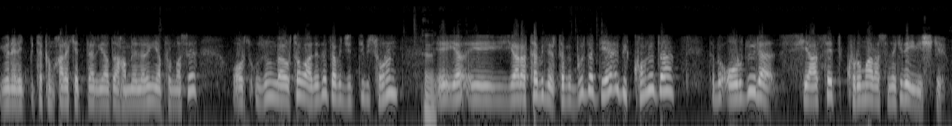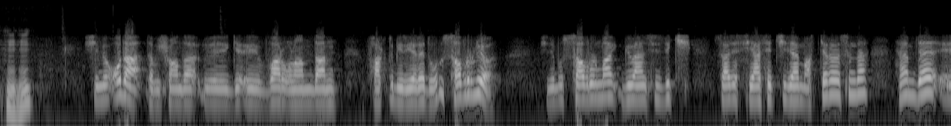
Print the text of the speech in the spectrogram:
yönelik bir takım hareketler ya da hamlelerin yapılması uzun ve orta vadede tabii ciddi bir sorun Evet. e, ya- e, yaratabilir. Tabii burada diğer bir konu da tabii orduyla siyaset kurumu arasındaki de ilişki. Hı hı. Şimdi o da tabii şu anda e, e, var olandan farklı bir yere doğru savruluyor. Şimdi bu savrulma güvensizlik sadece siyasetçiyle hem asker arasında hem de e,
